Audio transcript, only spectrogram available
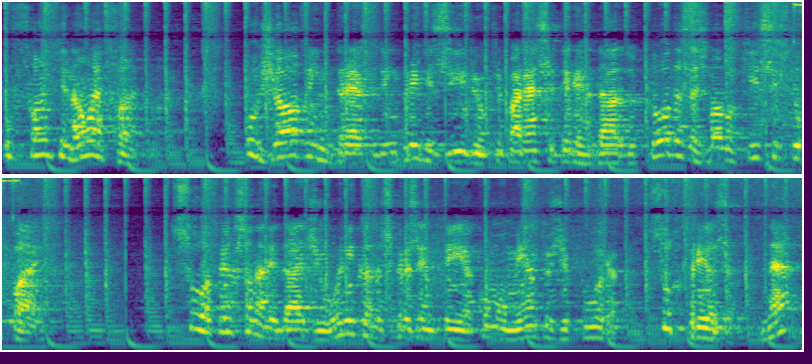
o que não é fã. O jovem intrépido e imprevisível que parece ter herdado todas as maluquices do pai. Sua personalidade única nos presenteia com momentos de pura surpresa, né?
